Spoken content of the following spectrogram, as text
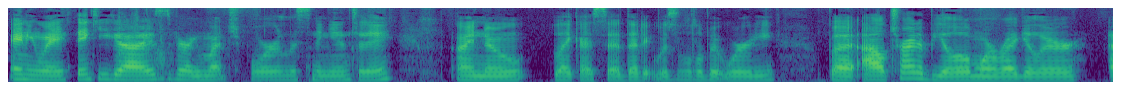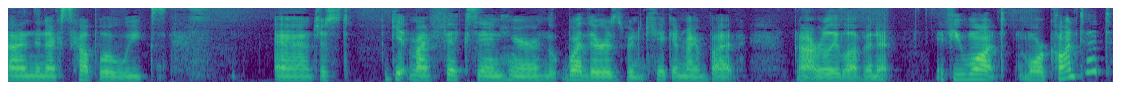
anyway, thank you guys very much for listening in today. I know, like I said, that it was a little bit wordy, but I'll try to be a little more regular uh, in the next couple of weeks and just get my fix in here. The weather has been kicking my butt. Not really loving it. If you want more content,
